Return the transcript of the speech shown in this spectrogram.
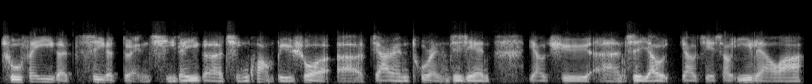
除非一个是一个短期的一个情况，比如说呃家人突然之间要去呃是要要接受医疗啊，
